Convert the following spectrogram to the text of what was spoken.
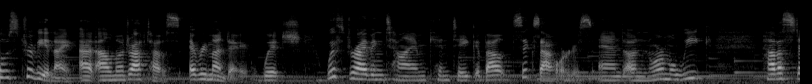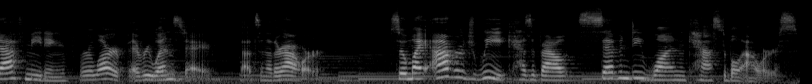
host trivia night at Alamo Drafthouse every Monday, which, with driving time, can take about six hours, and on normal week, have a staff meeting for LARP every Wednesday. That's another hour. So my average week has about 71 castable hours.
